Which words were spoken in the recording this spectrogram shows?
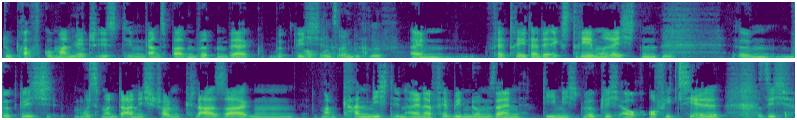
Dubravko Mandic Ja. ist in ganz Baden-Württemberg wirklich ein ein Vertreter der extremen Rechten. Ähm, wirklich muss man da nicht schon klar sagen, man kann nicht in einer Verbindung sein, die nicht wirklich auch offiziell sich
